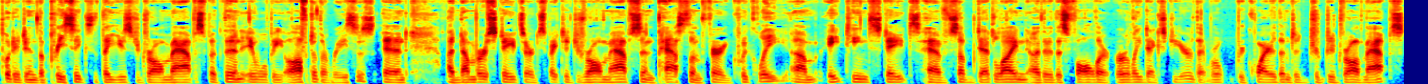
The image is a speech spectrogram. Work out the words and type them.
put it in the precincts that they use to draw maps, but then it will be off to the races. And a number of states are expected to draw maps and pass them very quickly. Um, 18 states have some deadline either this fall or early next year that will require them to, to draw maps.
